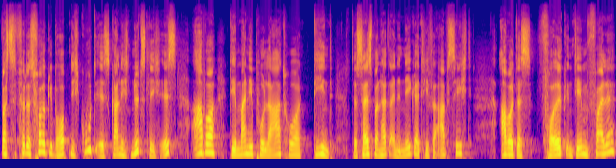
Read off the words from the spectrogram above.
was für das Volk überhaupt nicht gut ist, gar nicht nützlich ist, aber dem Manipulator dient. Das heißt, man hat eine negative Absicht, aber das Volk in dem Falle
